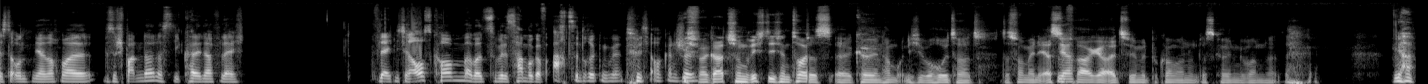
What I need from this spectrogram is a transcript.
es da unten ja nochmal ein bisschen spannender, dass die Kölner vielleicht vielleicht nicht rauskommen, aber zumindest Hamburg auf 18 drücken wäre natürlich auch ganz schön. Ich war gerade schon richtig enttäuscht, dass äh, Köln Hamburg nicht überholt hat. Das war meine erste ja. Frage, als wir mitbekommen haben, dass Köln gewonnen hat. Ja,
